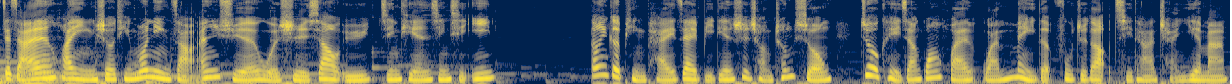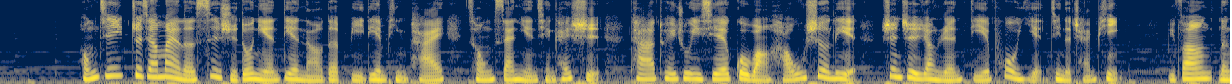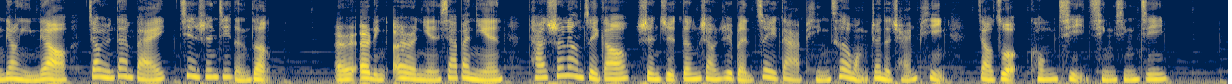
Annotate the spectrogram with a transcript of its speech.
大家早安，欢迎收听 Morning 早安学，我是笑鱼。今天星期一，当一个品牌在笔电市场称雄，就可以将光环完美的复制到其他产业吗？宏基这家卖了四十多年电脑的笔电品牌，从三年前开始，它推出一些过往毫无涉猎，甚至让人跌破眼镜的产品，比方能量饮料、胶原蛋白、健身机等等。而二零二二年下半年，它声量最高，甚至登上日本最大评测网站的产品，叫做空气清新机。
